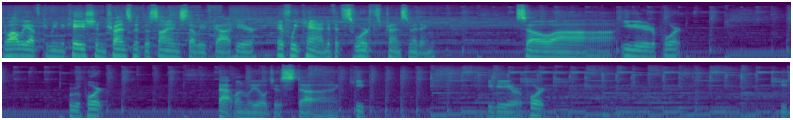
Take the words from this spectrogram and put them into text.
while we have communication, transmit the science that we've got here. If we can, if it's worth transmitting. So, uh, EVA report report. That one we will just uh, keep EVA report. Keep.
